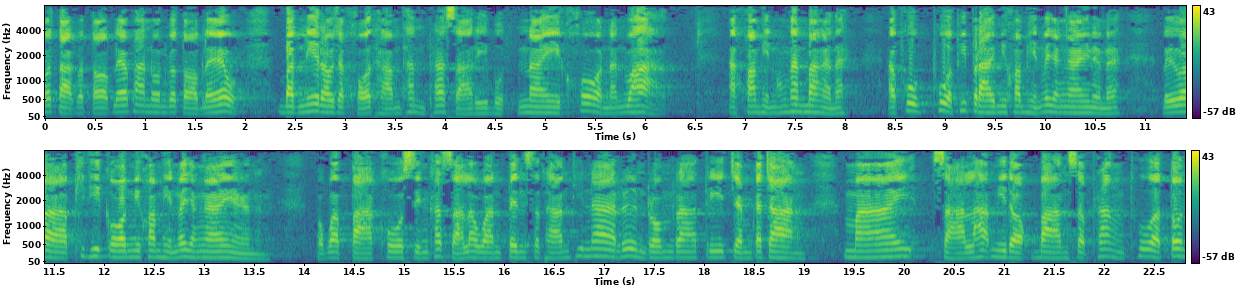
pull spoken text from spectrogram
วตาก็ตอบแล้วพระนนท์ก็ตอบแล้ว บัดนนี้เราจะขอถามท่านพระสารีบุตรในข้อนั้นว่าความเห็นของท่านบ้างอะนะผู้ผู้อภิปรายมีความเห็นว่ายังไงเนี่ยนะ หรือว่าพิธีกรมีความเห็นว่ายังไงอย่างนั้นบอกว่าป่าโคสิงคสารวันเป็นสถานที่น่ารื่นรมราตรีแจ่มกระจ่าง ไม้สาละมีดอกบานสะพรั่งทั่วต้น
